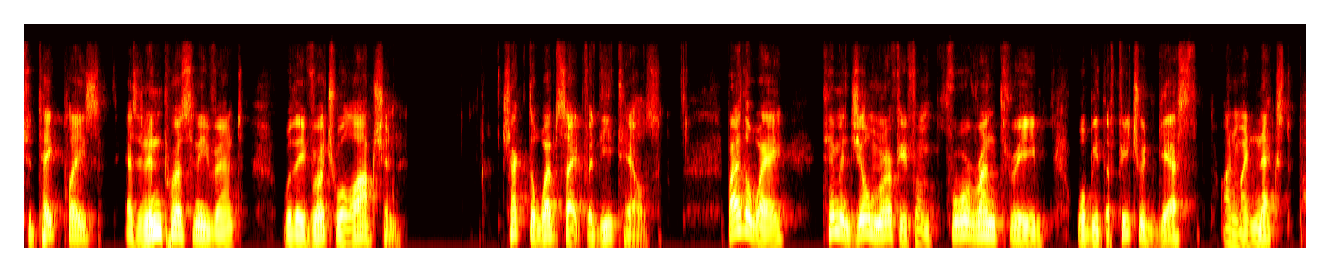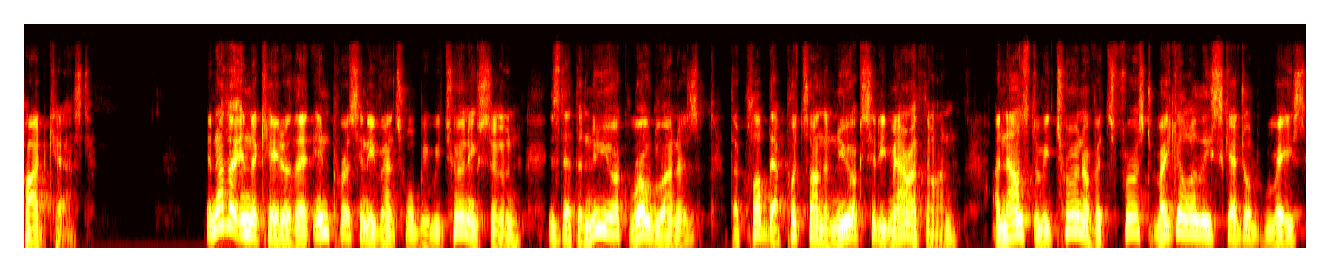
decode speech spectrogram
to take place as an in person event with a virtual option. Check the website for details. By the way, Tim and Jill Murphy from 4 Run 3 will be the featured guests on my next podcast. Another indicator that in person events will be returning soon is that the New York Roadrunners, the club that puts on the New York City Marathon, announced the return of its first regularly scheduled race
